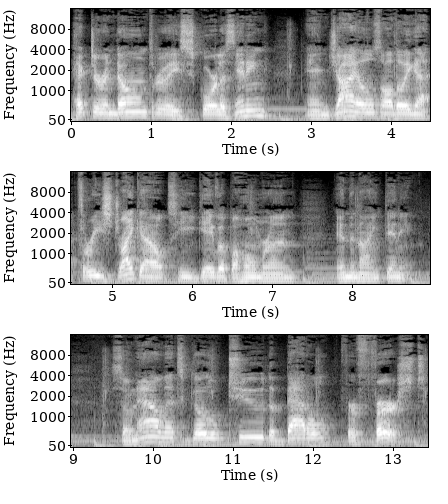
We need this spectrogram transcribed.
Hector Rondon threw a scoreless inning, and Giles, although he got three strikeouts, he gave up a home run in the ninth inning. So now let's go to the battle for first.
